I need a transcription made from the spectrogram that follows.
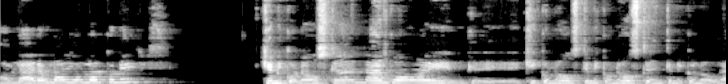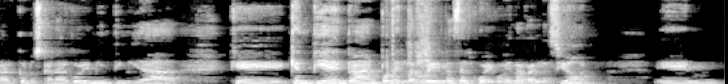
hablar, hablar y hablar con ellos. Que me conozcan algo, que, que, conozcan, que me conozcan, que me conozcan algo de mi intimidad, que, que entiendan poner las reglas del juego de la relación. Eh,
